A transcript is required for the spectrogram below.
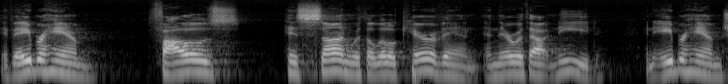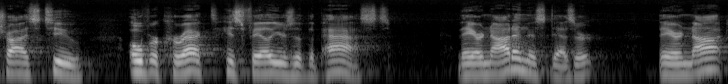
If Abraham follows his son with a little caravan and they're without need, and Abraham tries to overcorrect his failures of the past, they are not in this desert. They are not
